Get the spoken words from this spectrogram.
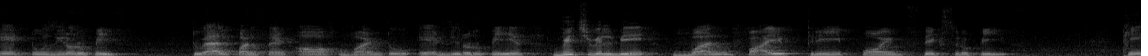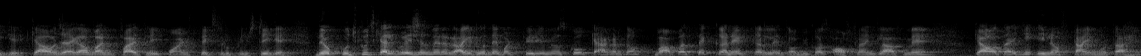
eight two zero rupees twelve percent of one two eight zero rupees which will be one five three point six rupees ठीक है, क्या हो जाएगा? One five, three point six rupees ठीक है? देखो कुछ कुछ कैलकुलेशन मेरे राइट होते हैं बट फिर भी मैं उसको क्या करता हूँ? वापस से करेक्ट कर लेता हूँ बिकॉज़ ऑफलाइन क्लास में क्या होता है कि इनफ टाइम होता है।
